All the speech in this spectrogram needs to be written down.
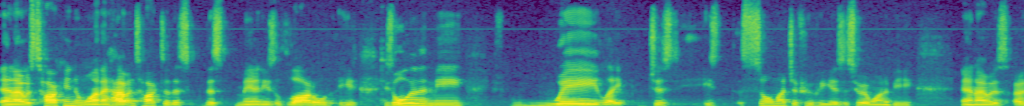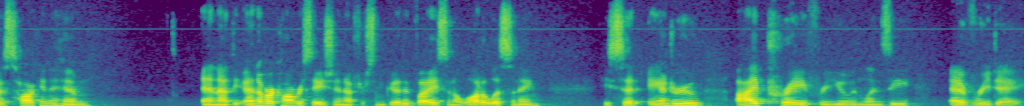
and I was talking to one. I haven't talked to this this man. He's a lot old. He, he's older than me. Way like just he's so much of who he is is who I want to be. And I was I was talking to him and at the end of our conversation, after some good advice and a lot of listening, he said, Andrew, I pray for you and Lindsay every day.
